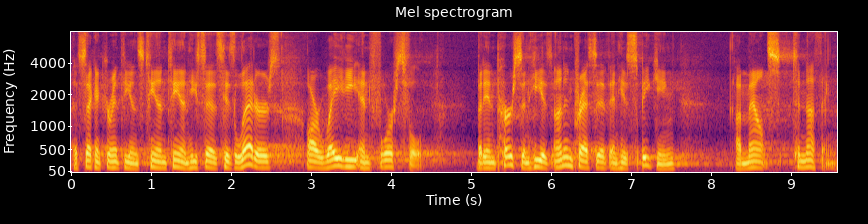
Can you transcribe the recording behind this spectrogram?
Of 2 Corinthians 10 10, he says, His letters are weighty and forceful, but in person he is unimpressive and his speaking amounts to nothing.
